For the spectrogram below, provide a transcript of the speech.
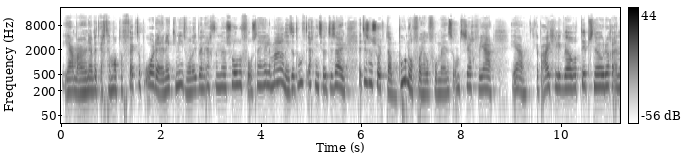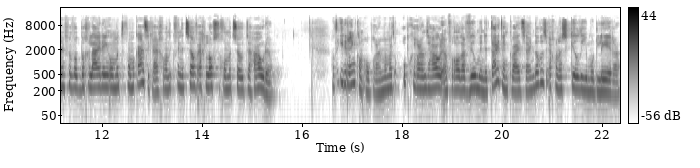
ja, maar hun hebben het echt helemaal perfect op orde en ik niet, want ik ben echt een uh, Nee, helemaal niet. Dat hoeft echt niet zo te zijn. Het is een soort taboe nog voor heel veel mensen om te zeggen van ja, ja, ik heb eigenlijk wel wat tips nodig en even wat begeleiding om het voor elkaar te krijgen, want ik vind het zelf echt lastig om het zo te houden. Want iedereen kan opruimen, maar het opgeruimd houden en vooral daar veel minder tijd aan kwijt zijn, dat is echt wel een skill die je moet leren.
